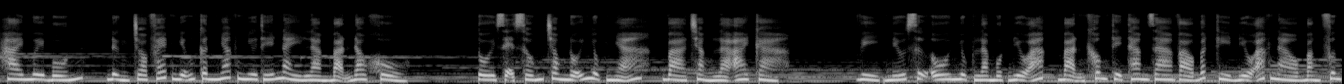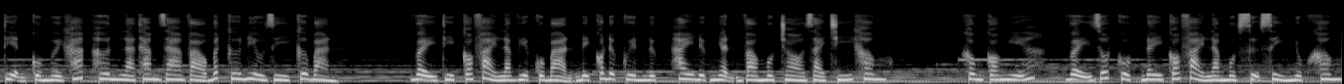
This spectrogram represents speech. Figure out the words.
24. Đừng cho phép những cân nhắc như thế này làm bạn đau khổ. Tôi sẽ sống trong nỗi nhục nhã, và chẳng là ai cả. Vì nếu sự ô nhục là một điều ác, bạn không thể tham gia vào bất kỳ điều ác nào bằng phương tiện của người khác hơn là tham gia vào bất cứ điều gì cơ bản. Vậy thì có phải là việc của bạn để có được quyền lực hay được nhận vào một trò giải trí không? Không có nghĩa, vậy rốt cuộc đây có phải là một sự sỉ nhục không?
